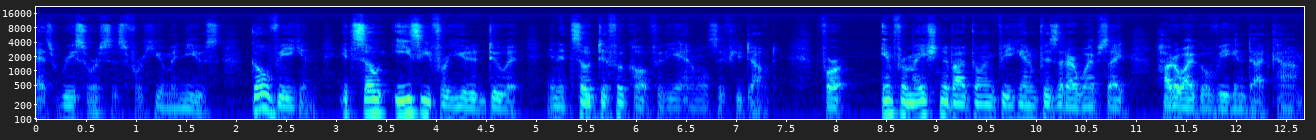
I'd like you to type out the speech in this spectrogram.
as resources for human use. Go vegan. It's so easy for you to do it, and it's so difficult for the animals if you don't. For information about going vegan, visit our website, howdoigovegan.com.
